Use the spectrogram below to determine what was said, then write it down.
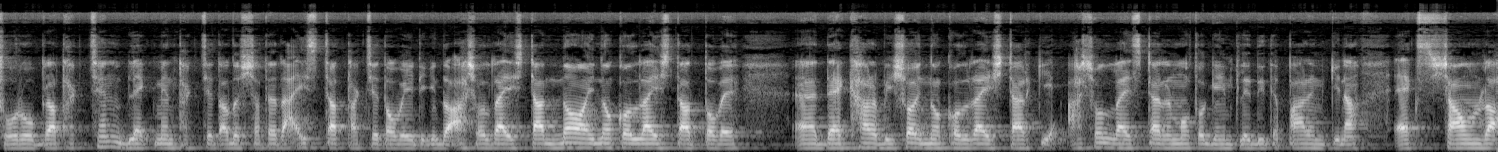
সৌরভরা থাকছেন ব্ল্যাকম্যান থাকছে, তাদের সাথে রাইস্টার থাকছে, তবে এটি কিন্তু আসল রাইস্টার নয়, নকল রাইস্টার তবে দেখার বিষয়, নকল রাইস্টার কি আসল রাইস্টারের মতো গেম প্লে দিতে পারেন কিনা? এক্স সাউন্ডরা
